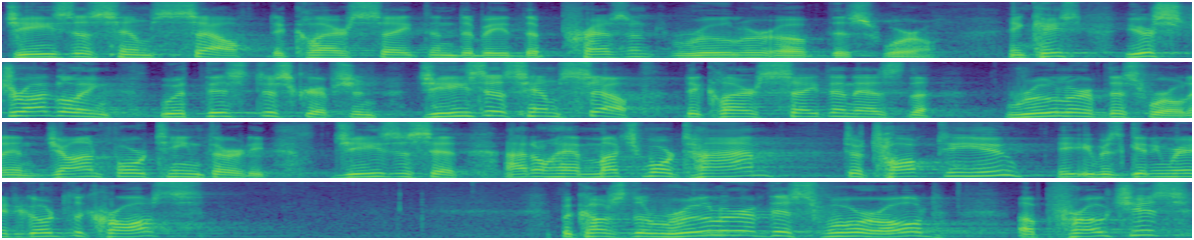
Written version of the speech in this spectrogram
Jesus himself declares Satan to be the present ruler of this world. In case you're struggling with this description, Jesus himself declares Satan as the ruler of this world. In John 14 30, Jesus said, I don't have much more time to talk to you. He was getting ready to go to the cross because the ruler of this world approaches,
